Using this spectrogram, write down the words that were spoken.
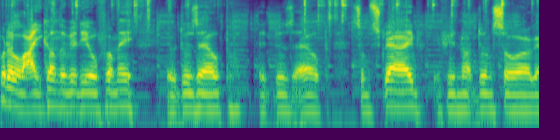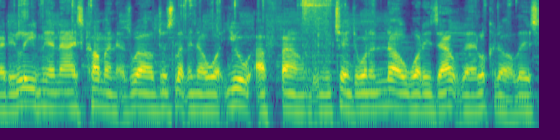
put a like on the video for me. It does help. It does help. Subscribe if you've not done so already. Leave me a nice comment as well. Just let me know what you have found in the change. I want to know what is out there. Look at all this.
